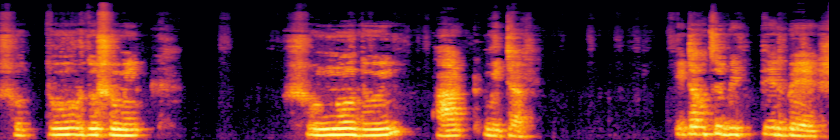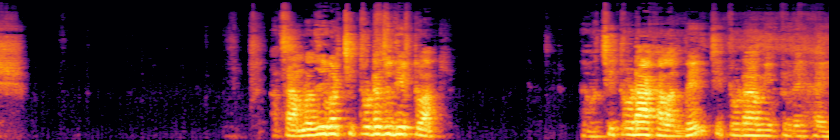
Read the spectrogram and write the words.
সত্তর দশমিক শূন্য দুই আট মিটার। এটা হচ্ছে বৃত্তের ব্যাস। আচ্ছা আমরা যদি এবার চিত্রটা যদি একটু আঁকি। চিত্রটা আঁকা লাগবে। চিত্রটা আমি একটু দেখাই।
